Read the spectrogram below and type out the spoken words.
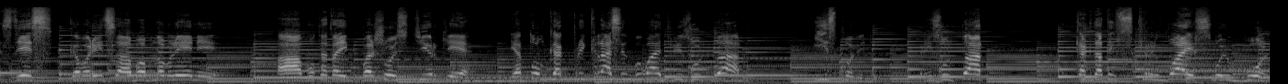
Здесь говорится об обновлении, о вот этой большой стирке и о том, как прекрасен бывает результат исповеди. Результат, когда ты вскрываешь свою боль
